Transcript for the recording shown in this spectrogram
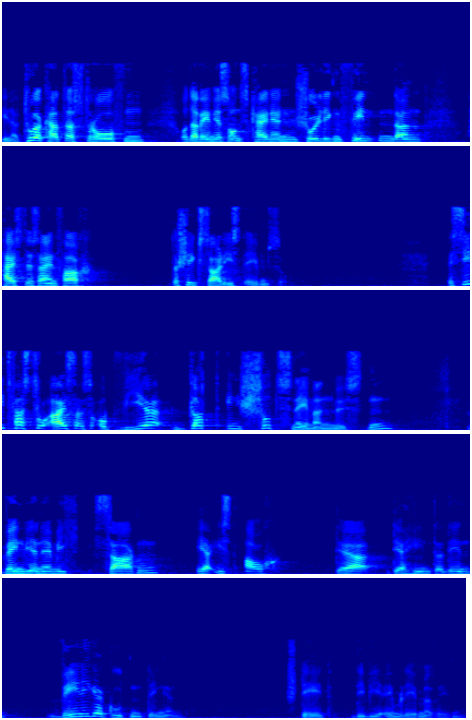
die Naturkatastrophen, oder wenn wir sonst keinen Schuldigen finden, dann heißt es einfach, das Schicksal ist ebenso. Es sieht fast so aus, als ob wir Gott in Schutz nehmen müssten, wenn wir nämlich sagen, er ist auch der, der hinter den weniger guten Dingen steht, die wir im Leben erleben.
